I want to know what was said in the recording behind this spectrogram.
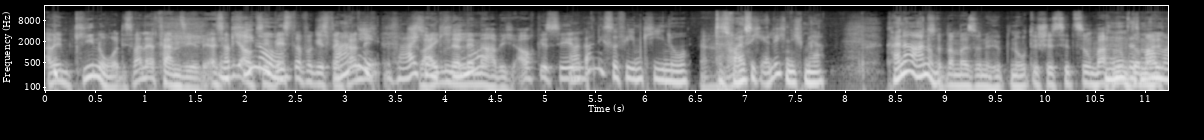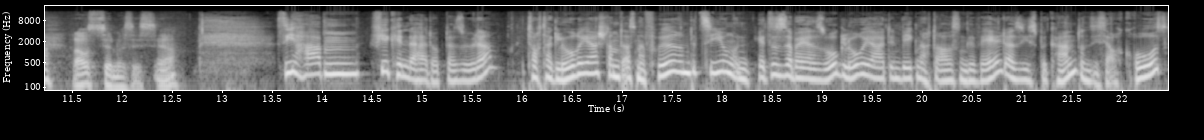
Aber im Kino, das war eine Fernseher. Das habe ich auch. Silvester von gestern War nie- ich. war Schweigen der? Lämmer habe ich auch War gesehen. gar nicht so viel im Kino. Das weiß ich ehrlich nicht mehr. Keine Ahnung. Sollte man mal so eine hypnotische Sitzung machen Hm, und das dann mal rausziehen, was ist. Ja. Sie haben vier Kinder, Herr Dr. Söder. Tochter Gloria stammt aus einer früheren Beziehung und jetzt ist es aber ja so, Gloria hat den Weg nach draußen gewählt, also sie ist bekannt und sie ist ja auch groß.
